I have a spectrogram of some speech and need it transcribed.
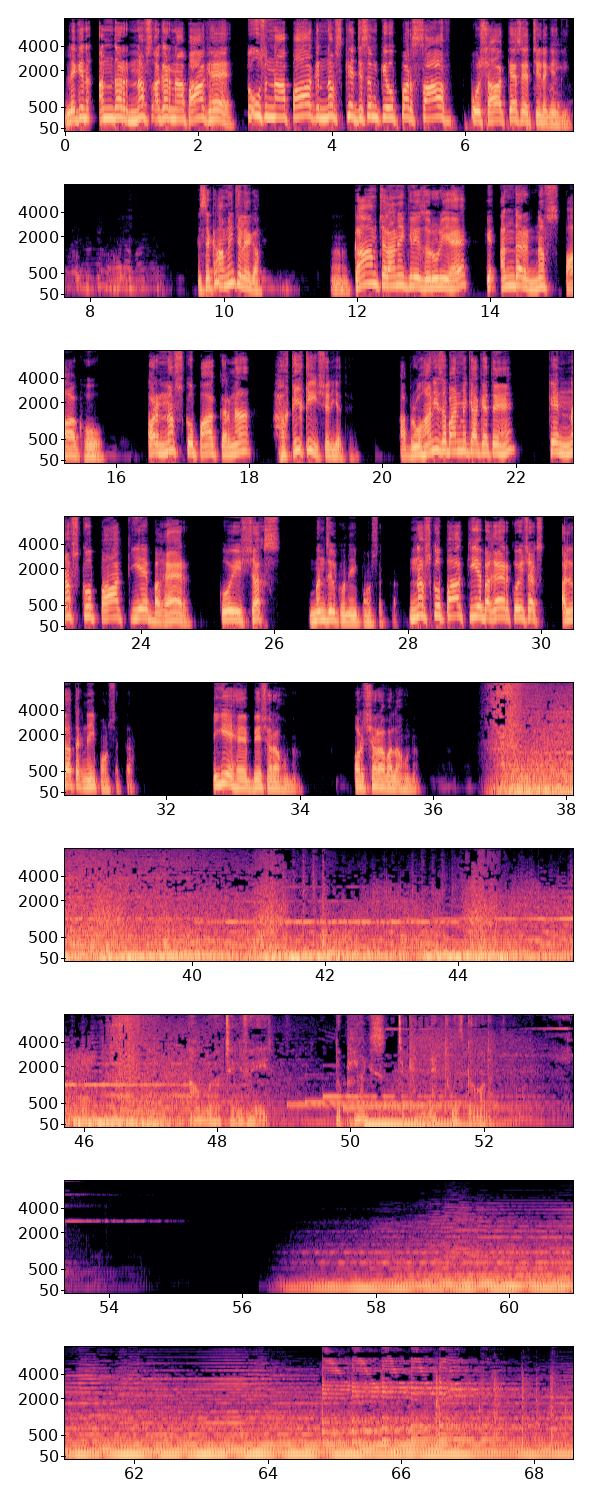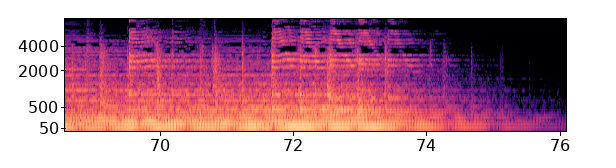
لیکن اندر نفس اگر ناپاک ہے تو اس ناپاک نفس کے جسم کے اوپر صاف پوشاک کیسے اچھی لگے گی؟ اس سے کام نہیں چلے گا۔ ہاں، کام چلانے کے لیے ضروری ہے کہ اندر نفس پاک ہو، اور نفس کو پاک کرنا حقیقی شریعت ہے۔ اب روحانی زبان میں کیا کہتے ہیں؟ کہ نفس کو پاک کیے بغیر کوئی شخص منزل کو نہیں پہنچ سکتا۔ نفس کو پاک کیے بغیر کوئی شخص اللہ تک نہیں پہنچ سکتا۔ یہ ہے بے شرح ہونا اور شرح والا ہونا۔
